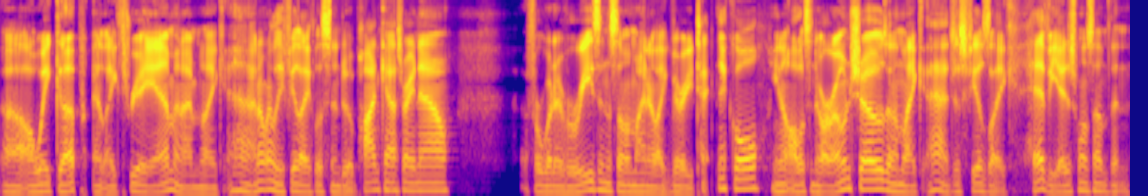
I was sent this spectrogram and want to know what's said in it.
Uh, I'll wake up at like 3 a.m. and I'm like, "Ah, I don't really feel like listening to a podcast right now for whatever reason. Some of mine are like very technical. You know, I'll listen to our own shows and I'm like, ah, it just feels like heavy. I just want something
